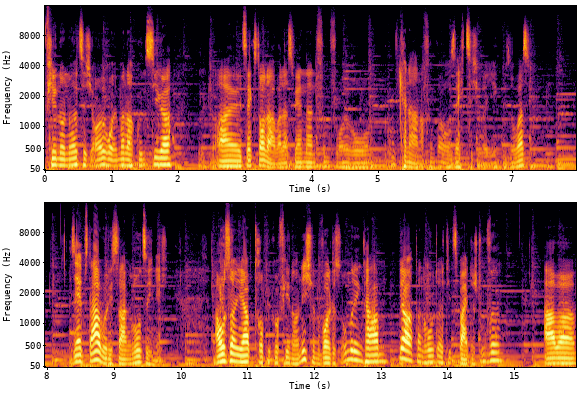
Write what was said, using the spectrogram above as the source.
4,99 Euro immer noch günstiger als 6 Dollar, aber das wären dann 5 Euro keine Ahnung, 5,60 Euro oder irgendwie sowas. Selbst da würde ich sagen, lohnt sich nicht. Außer ihr habt Tropico 4 noch nicht und wollt es unbedingt haben, ja, dann holt euch die zweite Stufe. Aber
